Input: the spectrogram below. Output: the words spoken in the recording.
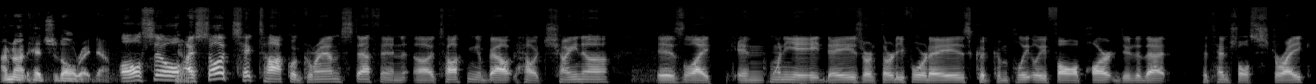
I'm not hedged at all right now. Also, I saw TikTok with Graham Stephan uh, talking about how China is like in 28 days or 34 days could completely fall apart due to that potential strike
